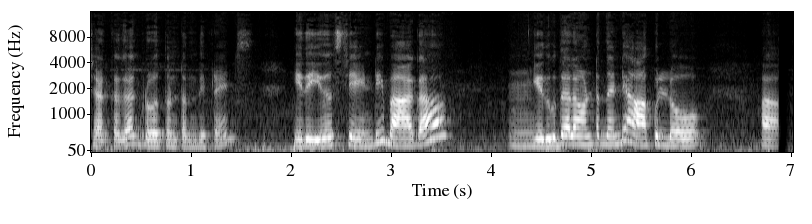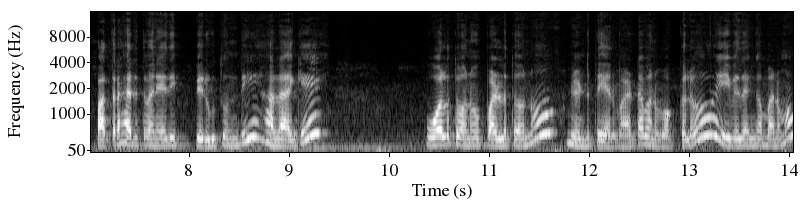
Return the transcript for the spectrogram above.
చక్కగా గ్రోత్ ఉంటుంది ఫ్రెండ్స్ ఇది యూస్ చేయండి. బాగా ఎదుగుదల ఉంటుందండి ఆకుల్లో. పత్రహరితం అనేది పెరుగుతుంది. అలాగే పూలతోనూ పళ్ళతోనూ నిండుతాయి అన్నమాట మన మొక్కలు. ఈ విధంగా మనము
